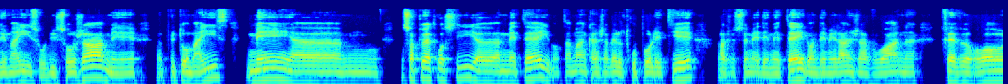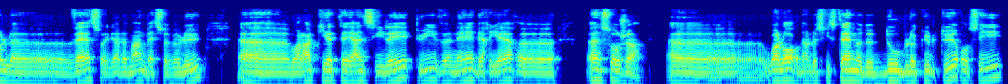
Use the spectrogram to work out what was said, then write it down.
du maïs ou du soja, mais euh, plutôt maïs. Mais euh, ça peut être aussi euh, un métail, notamment quand j'avais le troupeau laitier. Là, je semais des métails, dont des mélanges avoine, féverole, euh, vesse également, vesse velue, euh, voilà, qui étaient ensilés, puis venait derrière un soja. Euh, ou alors dans le système de double culture aussi,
